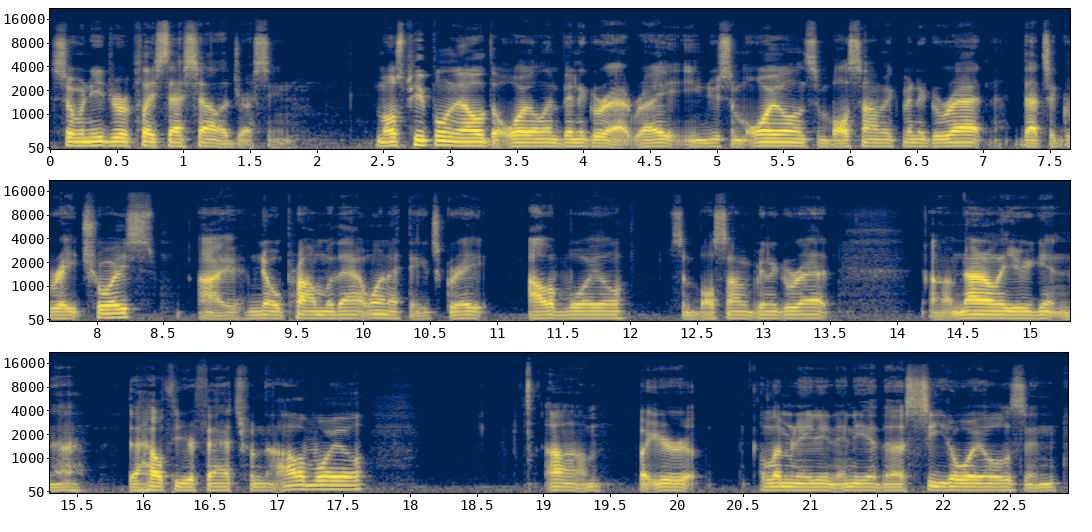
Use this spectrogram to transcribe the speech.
So we need to replace that salad dressing. Most people know the oil and vinaigrette, right? You can do some oil and some balsamic vinaigrette. That's a great choice. I have no problem with that one. I think it's great. Olive oil, some balsamic vinaigrette. Um, not only are you getting the, the healthier fats from the olive oil, um, but you're eliminating any of the seed oils and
